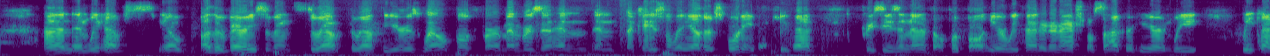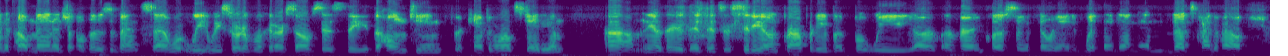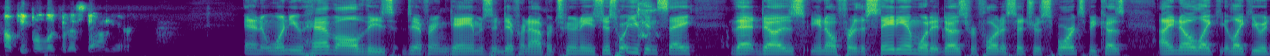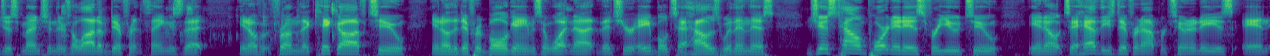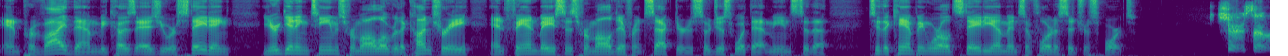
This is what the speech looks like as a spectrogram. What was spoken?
and and we have you know other various events throughout throughout the year as well, both for our members and and, and occasionally other sporting events. We've had preseason NFL football here. We've had international soccer here, and we we kind of help manage all those events. Uh, we, we sort of look at ourselves as the, the home team for Camping World Stadium. Um, you know, it's a city-owned property, but but we are, are very closely affiliated with it, and, and that's kind of how, how people look at us down here. And when you have all these different games and different opportunities, just what you can say that does, you know, for the stadium, what it does for Florida Citrus Sports, because I know, like like you had just mentioned, there's a lot of different things that you know, from the kickoff to, you know, the different bowl games and whatnot that you're able to house within this, just how important it is for you to, you know, to have these different opportunities and, and provide them because, as you were stating, you're getting teams from all over the country and fan bases from all different sectors. So just what that means to the to the Camping World Stadium and to Florida Citrus Sports. Sure. So,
